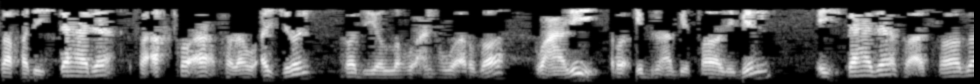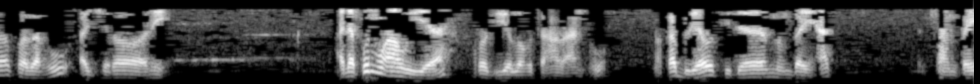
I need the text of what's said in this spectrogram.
فقد اجتهد فأخطأ فله أجر رضي الله عنه وأرضاه. وعلي بن أبي طالب اجتهد فأصاب فله أجران. Adapun Muawiyah radhiyallahu taala anhu maka beliau من membaiat sampai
